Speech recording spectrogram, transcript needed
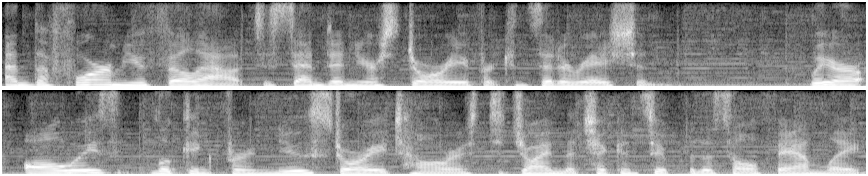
and the form you fill out to send in your story for consideration. We are always looking for new storytellers to join the Chicken Soup for the Soul family.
